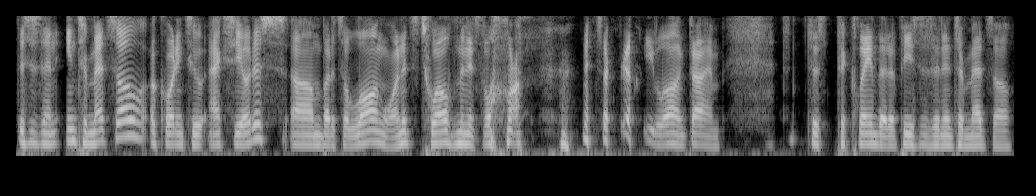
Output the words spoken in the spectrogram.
This is an intermezzo, according to Axiotis, um, but it's a long one. It's 12 minutes long. it's a really long time to, to, to claim that a piece is an intermezzo.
